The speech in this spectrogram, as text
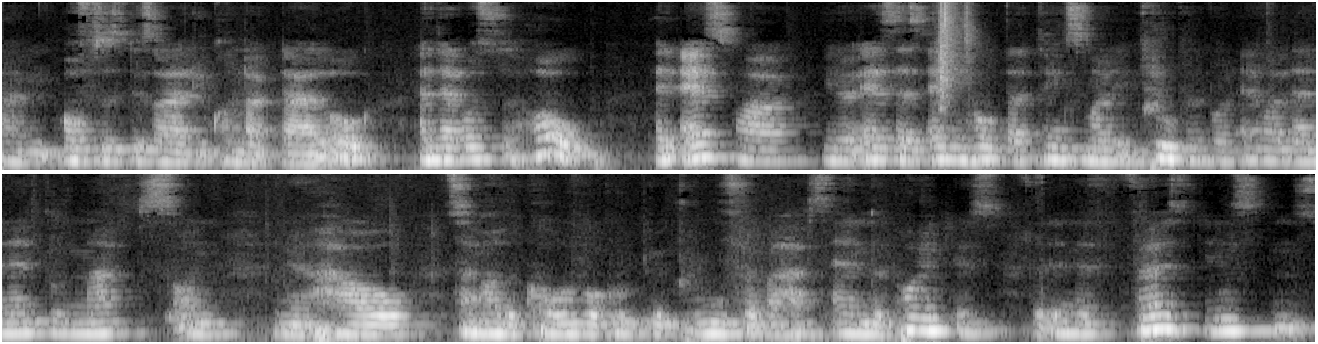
um, of this desire to conduct dialogue. And there was the hope, and as far you know, as there's any hope that things might improve and whatever their mental maps on you know how somehow the Cold War could be improved or perhaps end. The point is that in the first instance,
